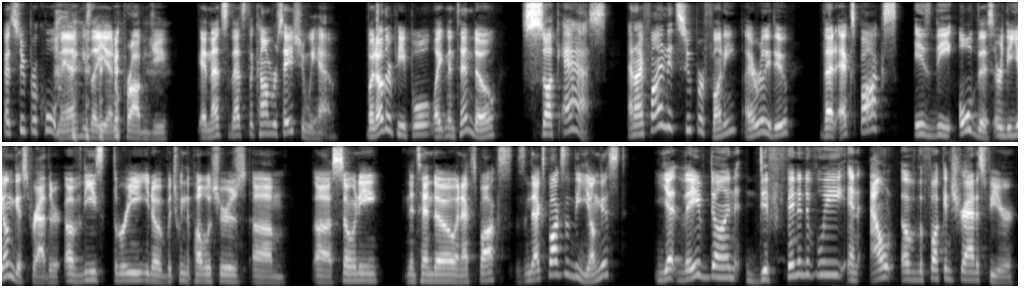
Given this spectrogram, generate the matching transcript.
That's super cool, man. He's like, Yeah, no problem, G. And that's that's the conversation we have. But other people, like Nintendo, suck ass. And I find it super funny, I really do, that Xbox is the oldest or the youngest rather of these three, you know, between the publishers, um, uh, Sony, Nintendo, and Xbox. And Xbox is the youngest, yet they've done definitively and out of the fucking stratosphere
